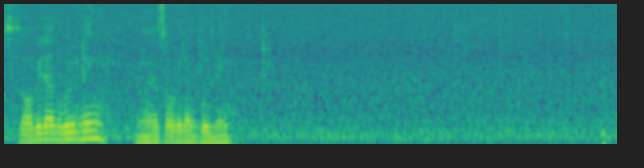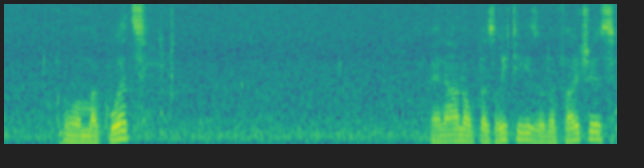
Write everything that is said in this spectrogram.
Ist das auch wieder ein Grünling? Ja, ist auch wieder ein Grünling. Gucken wir mal kurz. Keine Ahnung, ob das richtig ist oder falsch ist.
